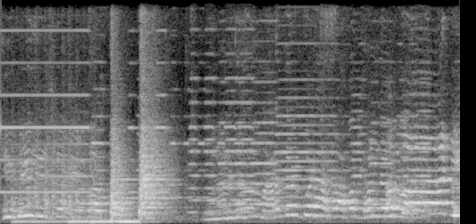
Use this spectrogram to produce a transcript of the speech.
టిఫిన్ తీసుకొని. మరదలు కూడా అసలు అబద్ధం లేదు. నీ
